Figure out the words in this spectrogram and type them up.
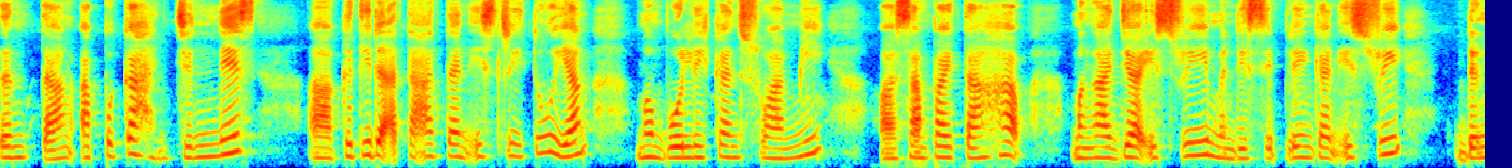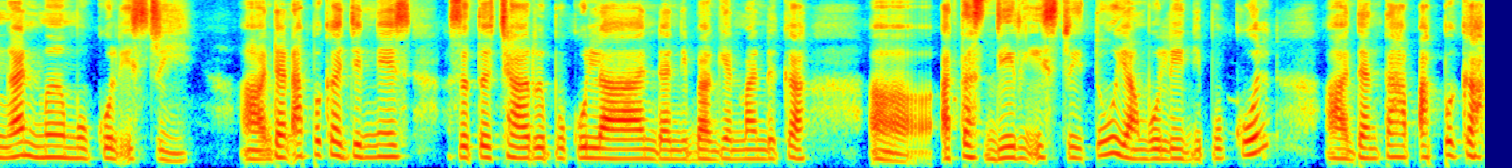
tentang apakah jenis uh, ketidaktaatan isteri itu yang membolehkan suami uh, sampai tahap mengajar isteri, mendisiplinkan isteri dengan memukul isteri. Uh, dan apakah jenis serta cara pukulan dan di bahagian manakah uh, atas diri isteri itu yang boleh dipukul uh, dan tahap apakah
